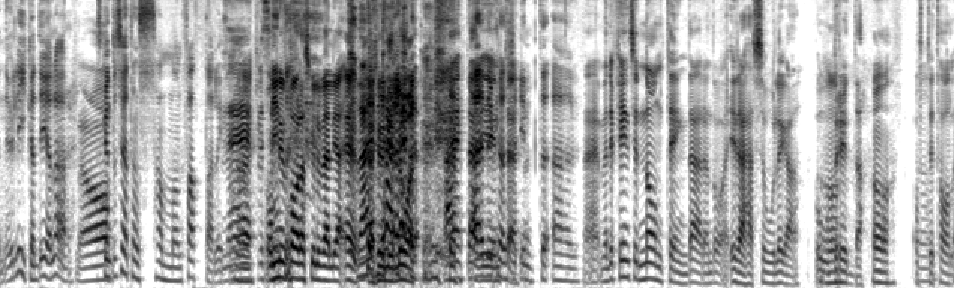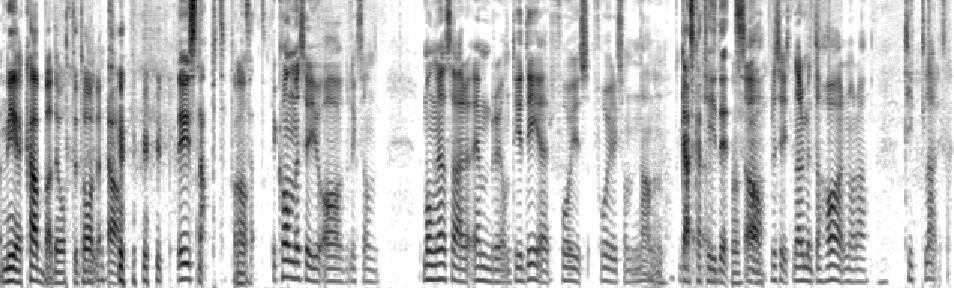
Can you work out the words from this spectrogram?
Den är ju lika delar. Jag Ja. ska inte säga att den sammanfattar liksom. Nej, precis. Om ni bara skulle välja en, Nej, hur ni låter. Nej, det är Nej, det ju kanske inte. inte är. Nej, men det finns ju någonting där ändå. I det här soliga, obrydda Ja, 80-talet. nedkabbade 80-talet. Ja. Det är ju snabbt på något sätt. Det kommer sig ju av liksom Många så här embryon till idéer får ju, får ju liksom namn. Mm. Ganska tidigt. Ja. Ja, Ja. precis. När de inte har några titlar liksom.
